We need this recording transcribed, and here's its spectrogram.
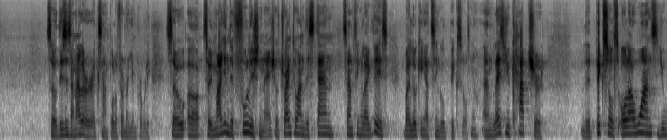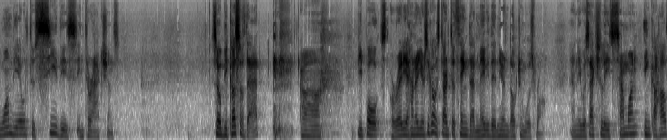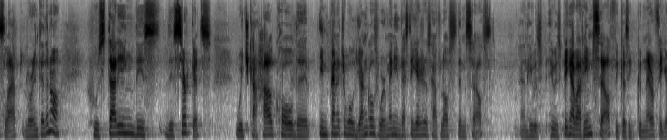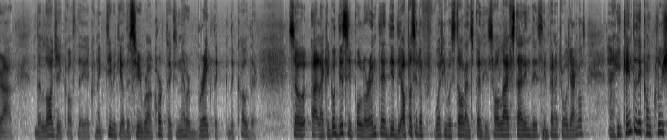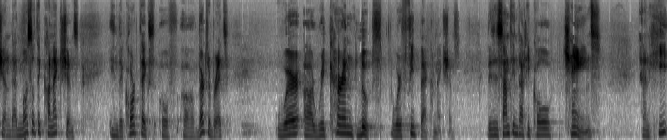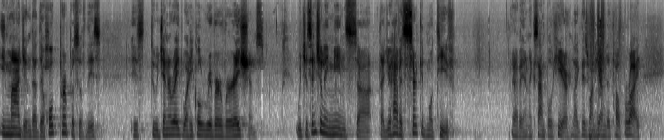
So this is another example of emergent property. So, uh, so imagine the foolishness of trying to understand something like this by looking at single pixels. No? Unless you capture the pixels all at once, you won't be able to see these interactions. So because of that, uh, people already 100 years ago started to think that maybe the neuron doctrine was wrong. And it was actually someone in Cajal's lab, Lorente de Nó, who's studying these, these circuits, which Cajal called the impenetrable jungles, where many investigators have lost themselves. And he was, he was speaking about himself because he could never figure out the logic of the connectivity of the cerebral cortex. He never break the, the code there. So uh, like a good disciple, Lorente did the opposite of what he was told and spent his whole life studying these impenetrable jungles. And he came to the conclusion that most of the connections in the cortex of uh, vertebrates were uh, recurrent loops, were feedback connections. This is something that he called chains. And he imagined that the whole purpose of this is to generate what he called reverberations which essentially means uh, that you have a circuit motif. I have an example here, like this one here on the top right,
